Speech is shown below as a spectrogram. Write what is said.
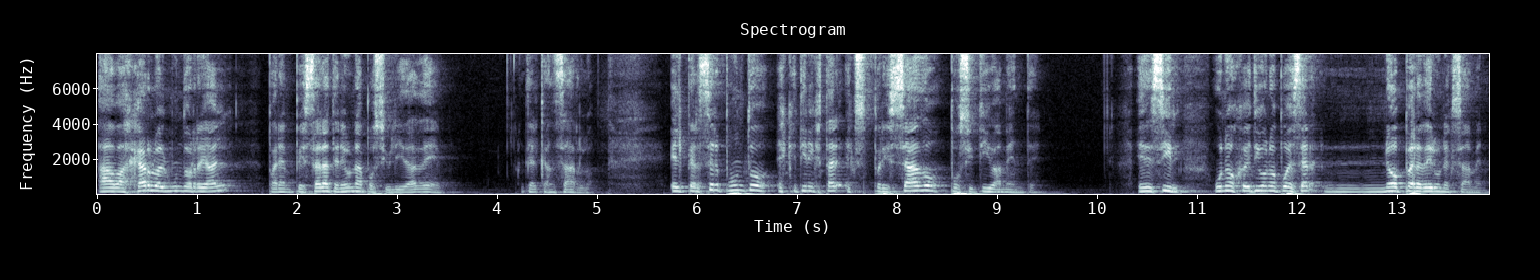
a bajarlo al mundo real para empezar a tener una posibilidad de, alcanzarlo. El tercer punto es que tiene que estar expresado positivamente. Es decir, un objetivo no puede ser no perder un examen,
